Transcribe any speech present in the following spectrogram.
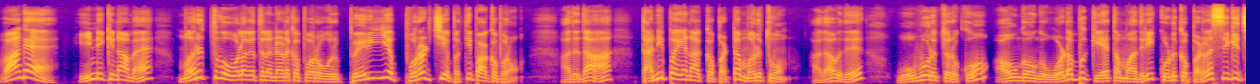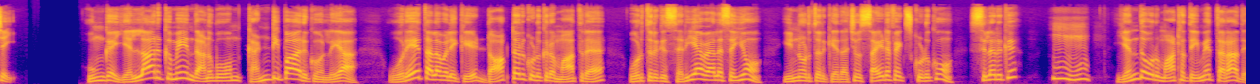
வாங்க இன்னைக்கு நாம மருத்துவ உலகத்துல நடக்க போற ஒரு பெரிய புரட்சிய பத்தி பார்க்க போறோம். அதுதான் தனிப்பயனாக்கப்பட்ட மருத்துவம். அதாவது ஒவ்வொருத்தருக்கும் அவங்கவுங்க உடம்புக்கு ஏத்த மாதிரி கொடுக்கப்படுற சிகிச்சை. உங்க எல்லாருக்குமே இந்த அனுபவம் கண்டிப்பா இருக்கும் இல்லையா? ஒரே தலைவலிக்கு டாக்டர் கொடுக்கிற மாத்திரை ஒருத்தருக்கு சரியா வேலை செய்யும் இன்னொருத்தருக்கு ஏதாச்சும் சைடு எஃபெக்ட்ஸ் கொடுக்கும் சிலருக்கு எந்த ஒரு மாற்றத்தையுமே தராது.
